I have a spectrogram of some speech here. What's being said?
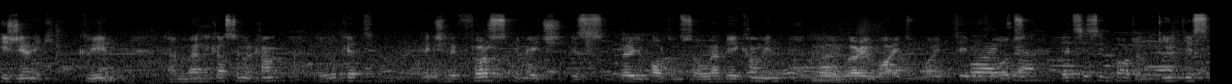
hygienic, clean. And when the customer come, uh, look at actually first image is very important. So when they come in, oh, very white, white tablecloths, yeah. that's is important. Give this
